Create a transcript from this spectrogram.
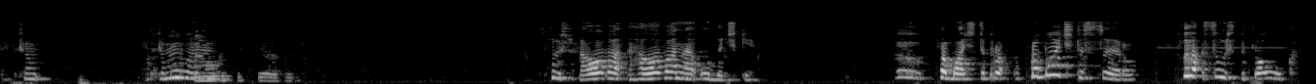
а чому? а Чому Там воно? ось ще один. Слышь, голова, голова на удочці. О, Пробачте, про, пробачте, сиру. А, слышь, ти паук.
